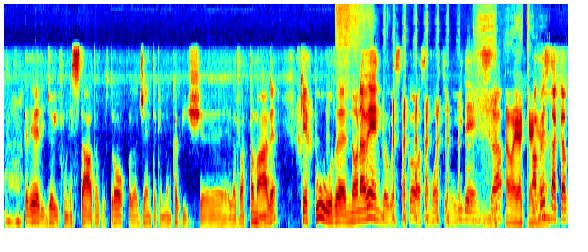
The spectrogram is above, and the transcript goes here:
una categoria di giochi funestata purtroppo da gente che non capisce la tratta male che pur non avendo questa cosa molto in evidenza Ah, vai a ma questa, ca-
